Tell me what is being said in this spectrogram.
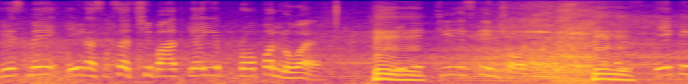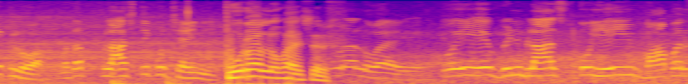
ये इसमें एक सबसे अच्छी बात किया ये प्रॉपर लोहा है। हम्म, एक एक चीज़ इसकी इंश्योर्ड है। हम्म, एक एक लोहा मतलब प्लास्टिक कुछ है ही नहीं। पूरा लोहा है सिर्फ़। पूरा लोहा है ये। तो ये विंड ब्लास्ट को यही वहाँ पर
